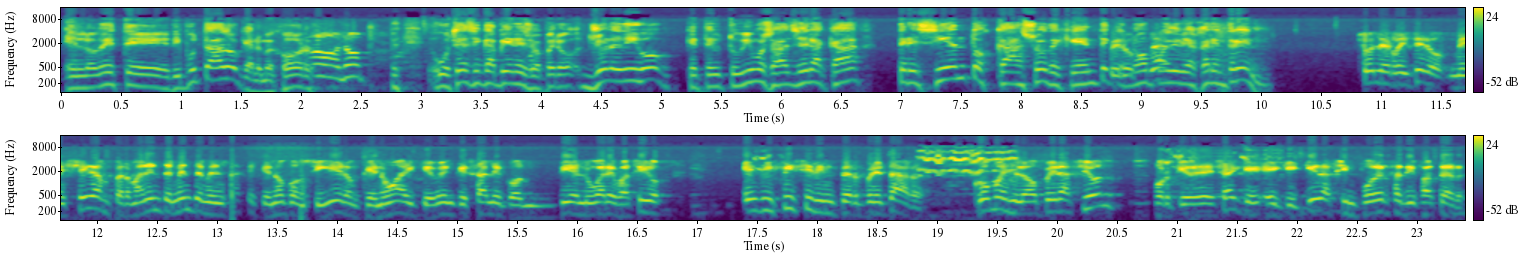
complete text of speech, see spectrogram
en lo de este diputado, que a lo mejor... No, no. Usted hace hincapié en eso, pero yo le digo que tuvimos ayer acá 300 casos de gente que no puede viajar en tren. Yo le reitero, me llegan permanentemente mensajes que no consiguieron, que no hay, que ven que sale con 10 lugares vacíos. es difícil interpretar cómo es la operación, porque desde ya el que, el que queda sin poder satisfacer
